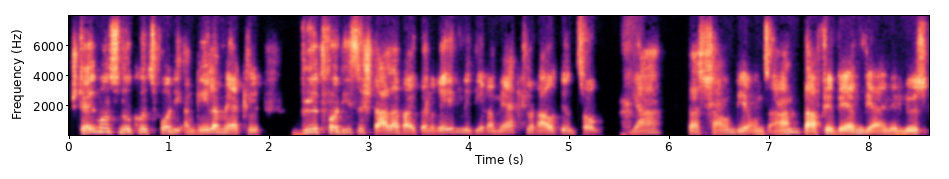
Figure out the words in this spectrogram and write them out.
Stellen wir uns nur kurz vor, die Angela Merkel wird vor diesen Stahlarbeitern reden mit ihrer Merkel-Raute und sagen, ja, das schauen wir uns an, dafür werden wir eine Lösung.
